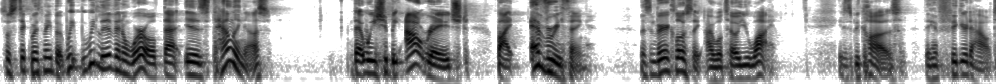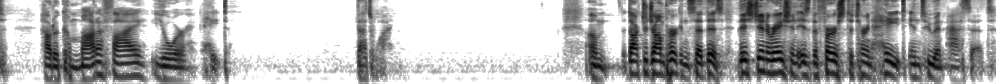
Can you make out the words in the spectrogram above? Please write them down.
so stick with me. But we, we live in a world that is telling us that we should be outraged by everything. Listen very closely. I will tell you why. It is because they have figured out how to commodify your hate. That's why. Um, Dr. John Perkins said this this generation is the first to turn hate into an asset.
